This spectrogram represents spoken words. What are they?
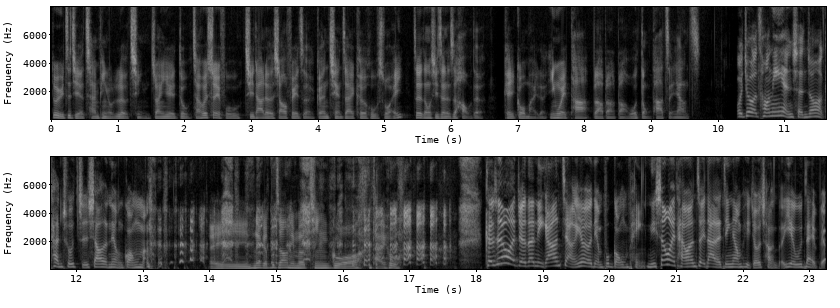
对于自己的产品有热情、专业度，才会说服其他的消费者跟潜在客户说，哎，这个东西真的是好的，可以购买的，因为他，blah blah blah，我懂他怎样子。我觉得我从你眼神中有看出直销的那种光芒。哎，那个不知道你有没有听过 台虎？可是我觉得你刚刚讲又有点不公平。你身为台湾最大的精酿啤酒厂的业务代表，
